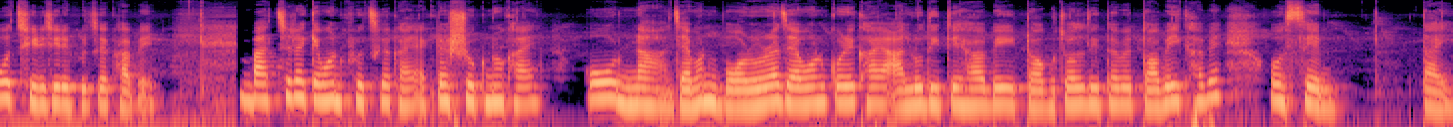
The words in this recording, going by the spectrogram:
ও ছিঁড়ে ছিঁড়ে ফুচকা খাবে। বাচ্চারা কেমন ফুচকা খায়? একটা শুকনো খায়। ও না, যেমন বড়রা যেমন করে খায়, আলু দিতে হবে, টক জল দিতে হবে, তবেই খাবে। ও সেম তাই।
